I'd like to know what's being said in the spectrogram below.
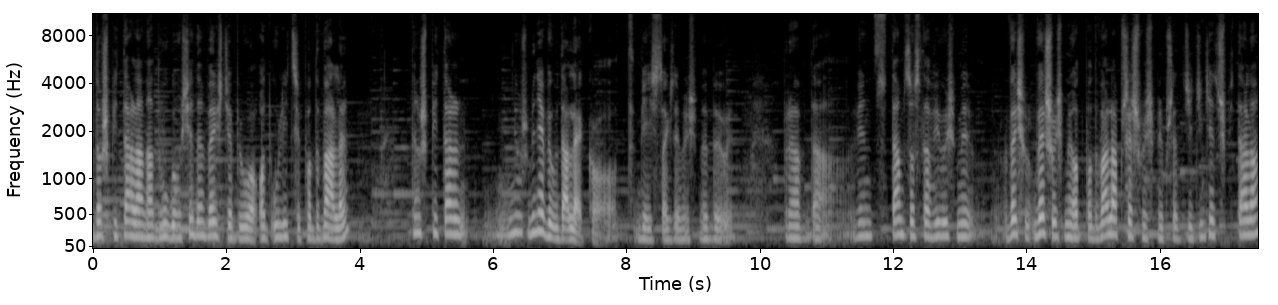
do szpitala na Długą. Siedem wejście było od ulicy Podwale. Ten szpital już nie był daleko od miejsca, gdzie myśmy były prawda? Więc tam zostawiłyśmy, weś, weszłyśmy od podwala, przeszłyśmy przez dziedziniec szpitala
